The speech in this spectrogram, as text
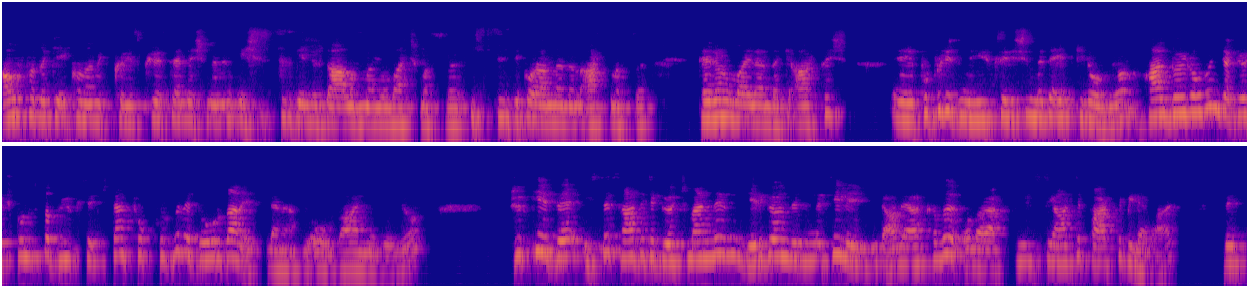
Avrupa'daki ekonomik kriz, küreselleşmenin eşitsiz gelir dağılımına yol açması, işsizlik oranlarının artması, terör olaylarındaki artış e, popülizmin yükselişinde de etkili oluyor. Hal böyle olunca göç konusu da bu yükselişten çok hızlı ve doğrudan etkilenen bir olgu haline geliyor. Türkiye'de ise sadece göçmenlerin geri gönderilmesiyle ilgili alakalı olarak bir siyasi parti bile var. Ve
